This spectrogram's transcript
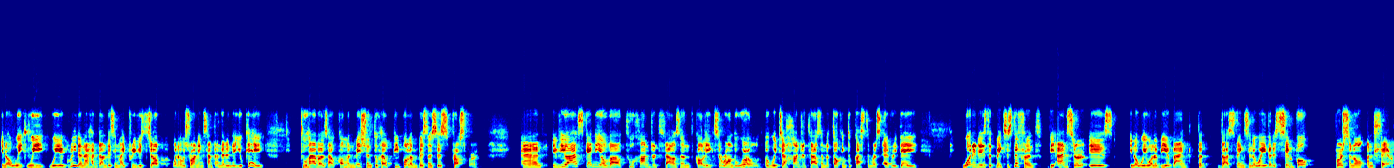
you know, we, we, we agreed, and I had done this in my previous job when I was running Santander in the UK, to have as our common mission to help people and businesses prosper. And if you ask any of our 200,000 colleagues around the world, of which 100,000 are talking to customers every day, what it is that makes us different, the answer is, you know, we want to be a bank that does things in a way that is simple, personal, and fair.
